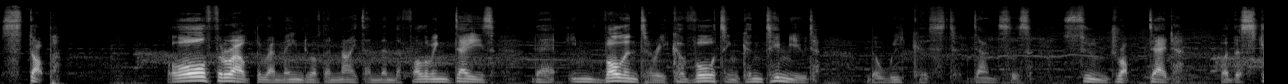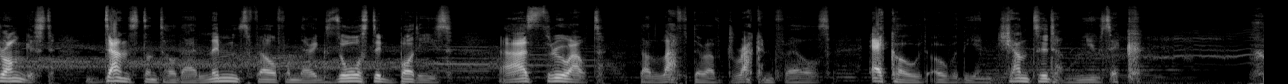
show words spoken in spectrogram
stop. All throughout the remainder of the night and then the following days, their involuntary cavorting continued. The weakest dancers soon dropped dead, but the strongest danced until their limbs fell from their exhausted bodies, as throughout the laughter of Drachenfels echoed over the enchanted music.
